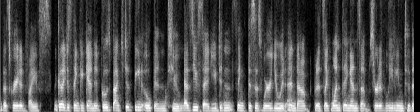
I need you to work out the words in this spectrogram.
That's great advice. Because I just think, again, it goes back to just being open to, as you said, you didn't think this is where you would end up, but it's like one thing ends up sort of leading to the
